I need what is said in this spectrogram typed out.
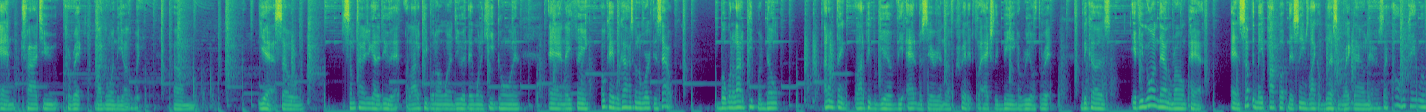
and try to correct by going the other way. Um, yeah, so sometimes you got to do that. A lot of people don't want to do it. They want to keep going and they think, okay, well, God's going to work this out. But what a lot of people don't, I don't think a lot of people give the adversary enough credit for actually being a real threat. Because if you're going down the wrong path and something may pop up that seems like a blessing right down there, it's like, oh, okay, well,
